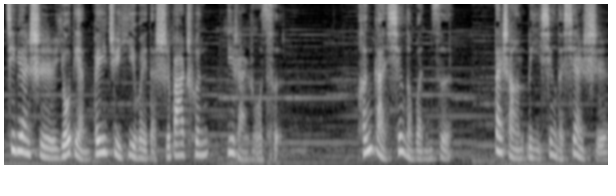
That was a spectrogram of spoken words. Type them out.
即便是有点悲剧意味的《十八春》依然如此。很感性的文字，带上理性的现实，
